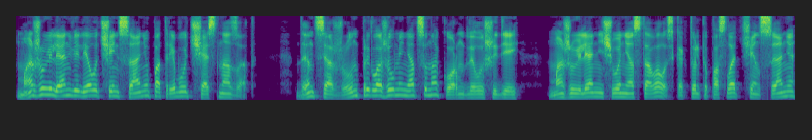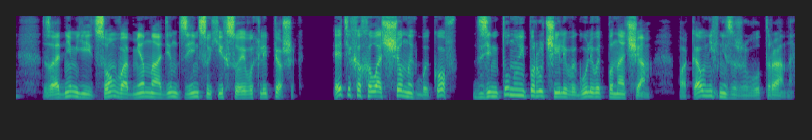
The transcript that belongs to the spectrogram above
Мажу и Лянь велела Чэнь Саню потребовать часть назад. Дэн Цяжун предложил меняться на корм для лошадей, Мажу Иля ничего не оставалось, как только послать Чен Саня за одним яйцом в обмен на один дзинь сухих соевых лепешек. Этих охолощенных быков Дзиньтуну и поручили выгуливать по ночам, пока у них не заживут раны.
